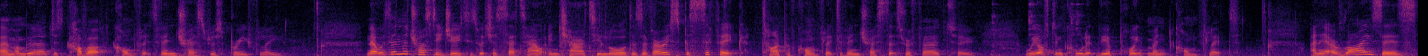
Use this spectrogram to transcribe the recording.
um, I'm going to just cover conflicts of interest just briefly. Now, within the trustee duties which are set out in charity law, there's a very specific type of conflict of interest that's referred to. We often call it the appointment conflict. And it arises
